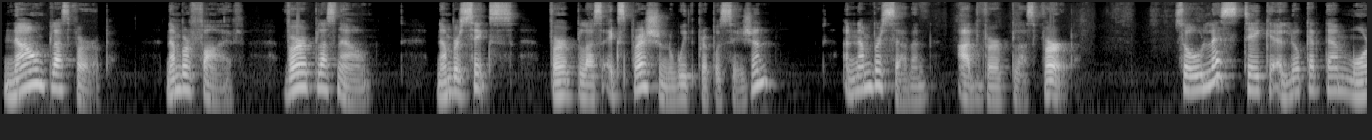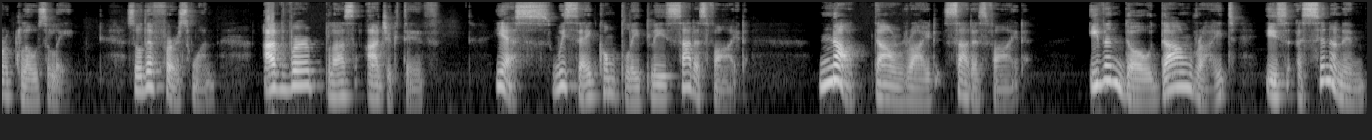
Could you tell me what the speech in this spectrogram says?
noun plus verb. Number five, verb plus noun. Number six, verb plus expression with preposition. And number seven, adverb plus verb. So let's take a look at them more closely. So the first one, adverb plus adjective. Yes, we say completely satisfied, not downright satisfied. Even though downright is a synonym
